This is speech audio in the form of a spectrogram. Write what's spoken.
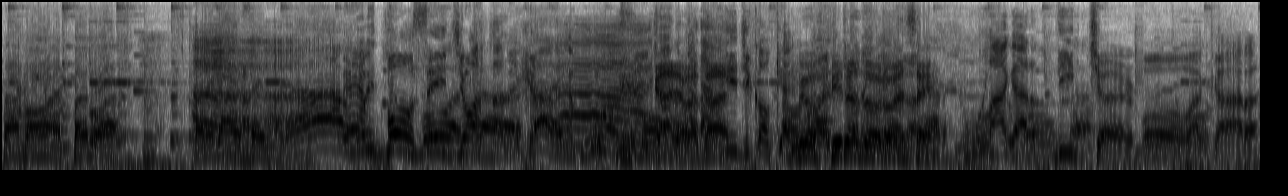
Tá bom, é, foi boa. Foi legal essa aí. Ah, É bom ser boa, idiota, cara. né, cara? É bom ser idiota. Cara, eu de qualquer Meu filho cara, adorou essa aí. Cara, muito Lagar bom, cara. Teacher. Boa, cara.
